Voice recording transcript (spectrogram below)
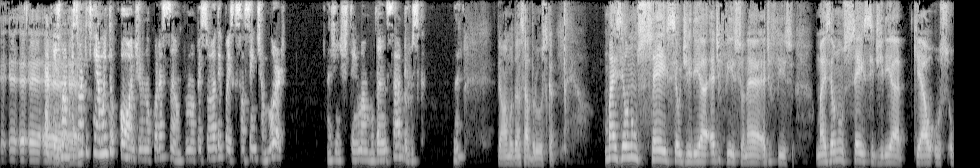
é, é, é, é, uma pessoa que tinha muito ódio no coração, para uma pessoa depois que só sente amor, a gente tem uma mudança brusca, né? Tem uma mudança brusca. Mas eu não sei se eu diria, é difícil, né? É difícil. Mas eu não sei se diria que é o, o,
